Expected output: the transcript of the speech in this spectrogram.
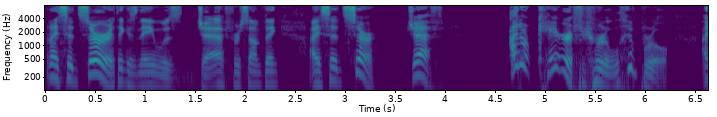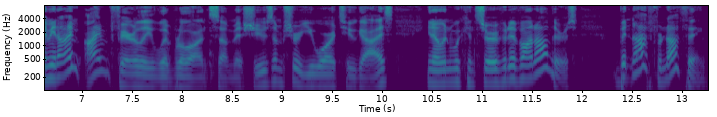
And I said, "Sir, I think his name was Jeff or something." I said, "Sir, Jeff, I don't care if you're a liberal. I mean, I'm I'm fairly liberal on some issues. I'm sure you are too, guys. You know, and we're conservative on others, but not for nothing.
